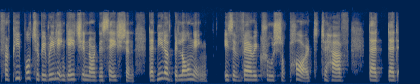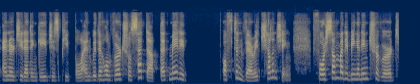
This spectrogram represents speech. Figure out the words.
for people to be really engaged in an organization that need of belonging is a very crucial part to have that that energy that engages people. And with the whole virtual setup that made it often very challenging. For somebody being an introvert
